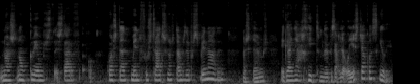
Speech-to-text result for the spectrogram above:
nós não queremos estar constantemente frustrados que não estamos a perceber nada. Nós queremos é ganhar ritmo, não é? Pensar, olha, este já consegui ler.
